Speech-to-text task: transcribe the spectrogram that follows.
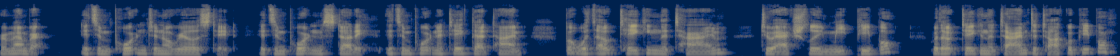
Remember, it's important to know real estate. It's important to study. It's important to take that time. But without taking the time to actually meet people, without taking the time to talk with people,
